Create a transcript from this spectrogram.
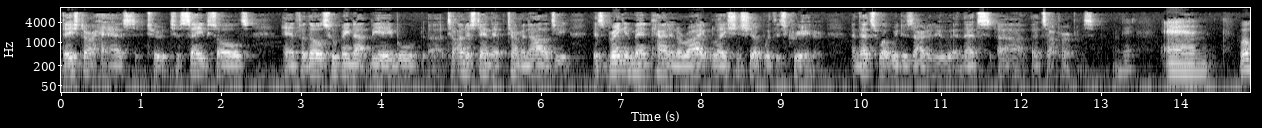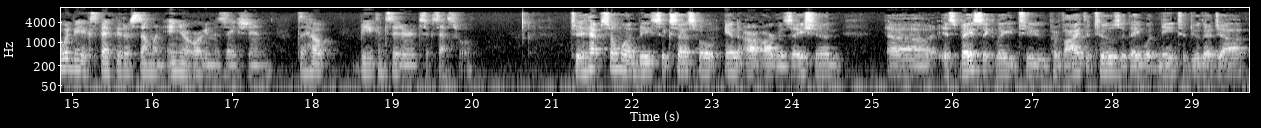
Daystar has to, to save souls. And for those who may not be able uh, to understand that terminology, it's bringing mankind in a right relationship with its Creator. And that's what we desire to do, and that's, uh, that's our purpose. Okay. And what would be expected of someone in your organization to help be considered successful? to help someone be successful in our organization uh, is basically to provide the tools that they would need to do their job.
